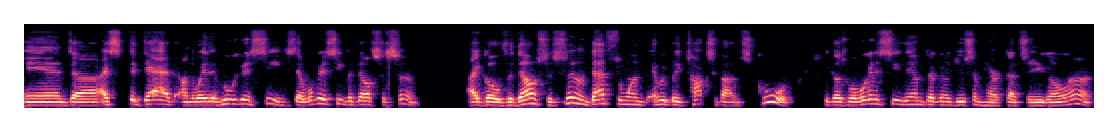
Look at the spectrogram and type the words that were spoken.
and uh, I said, "Dad, on the way there, who are we going to see?" He said, "We're going to see Vidal Sassoon." I go, "Vidal Sassoon? That's the one everybody talks about in school." He goes, "Well, we're going to see them. They're going to do some haircuts, and you're going to learn."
